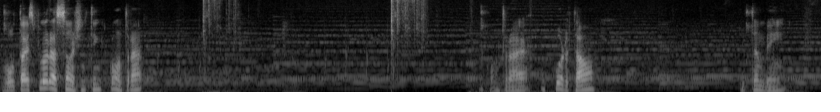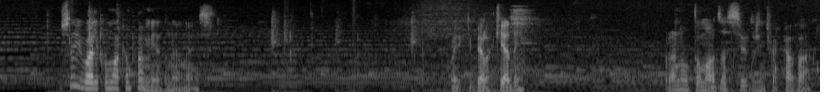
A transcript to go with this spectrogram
Voltar à exploração, a gente tem que encontrar encontrar o portal e também isso aí vale como um acampamento, né? Mas olha que bela queda, hein? Para não tomar o desacerto, a gente vai cavar.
